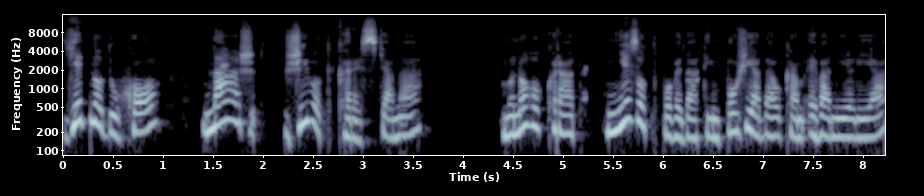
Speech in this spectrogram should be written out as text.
jednoducho náš život kresťana mnohokrát nezodpovedá tým požiadavkám Evanielia,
